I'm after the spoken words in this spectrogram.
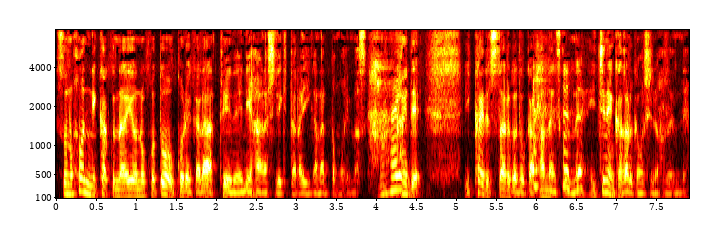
その本に書く内容のことをこれから丁寧に話できたらいいかなと思います。はい、1回で、1回で伝わるかどうかわかんないですけどね、1年かかるかもしれませんね。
